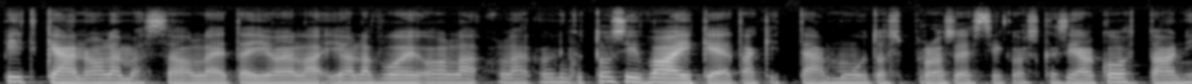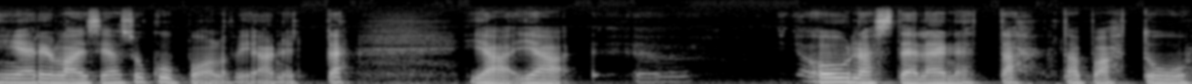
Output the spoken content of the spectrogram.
pitkään olemassa olleita, joilla, joilla voi olla, olla niin tosi vaikeatakin tämä muutosprosessi, koska siellä kohtaa on niin erilaisia sukupolvia nyt ja, ja ounastelen, että tapahtuu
